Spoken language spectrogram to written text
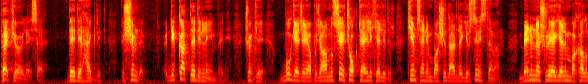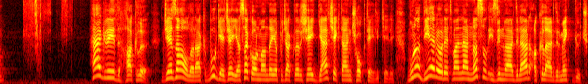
Peki öyleyse, dedi Hagrid. Şimdi dikkatle dinleyin beni. Çünkü bu gece yapacağımız şey çok tehlikelidir. Kimsenin başı derde girsin istemem. Benimle şuraya gelin bakalım. Hagrid haklı. Ceza olarak bu gece yasak ormanda yapacakları şey gerçekten çok tehlikeli. Buna diğer öğretmenler nasıl izin verdiler akıl erdirmek güç.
